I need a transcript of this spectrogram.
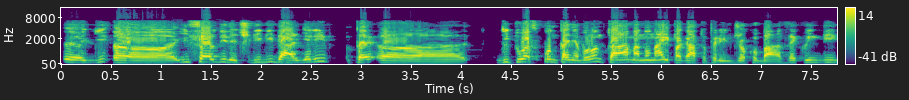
eh, gli- eh, i soldi decidi di darglieli per, eh, di tua spontanea volontà, ma non hai pagato per il gioco base, quindi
